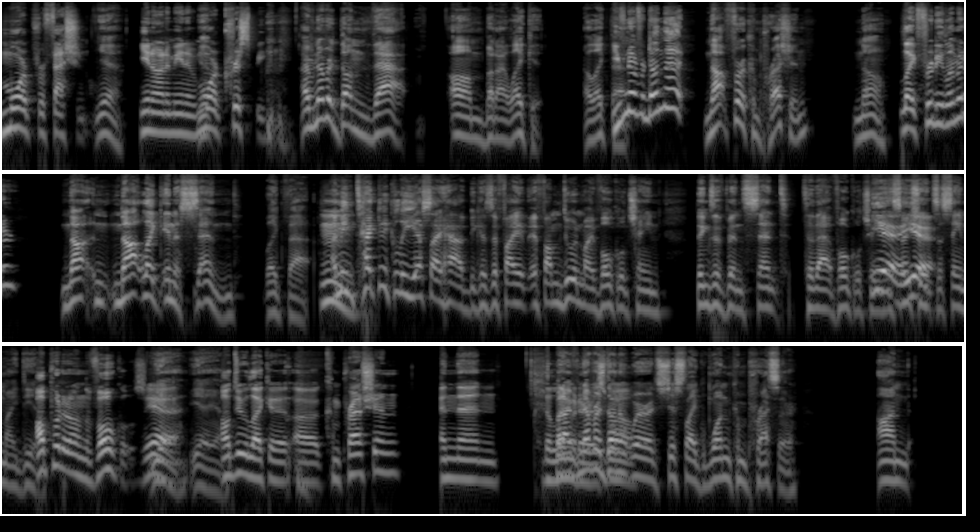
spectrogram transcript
more professional. Yeah. You know what I mean? And more crispy. I've never done that, um, but I like it. I like that. You've never done that? not for a compression. No. Like Fruity Limiter? Not not like in a send like that. I mean, Mm. technically, yes, I have because if I if I'm doing my vocal chain, things have been sent to that vocal chain. Yeah, Essentially, yeah. it's the same idea. I'll put it on the vocals. Yeah. yeah, yeah. yeah. I'll do like a, a compression and then the but I've never done well. it where it's just like one compressor on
